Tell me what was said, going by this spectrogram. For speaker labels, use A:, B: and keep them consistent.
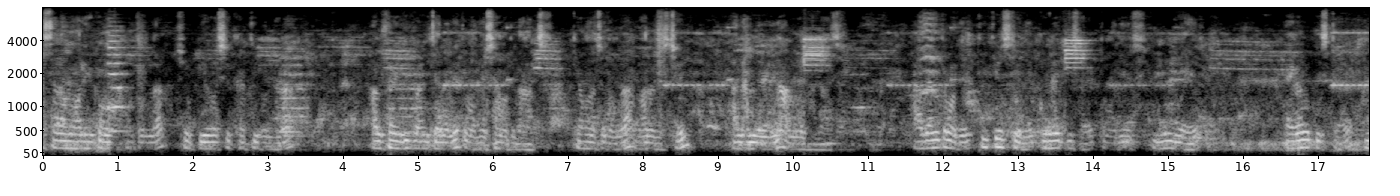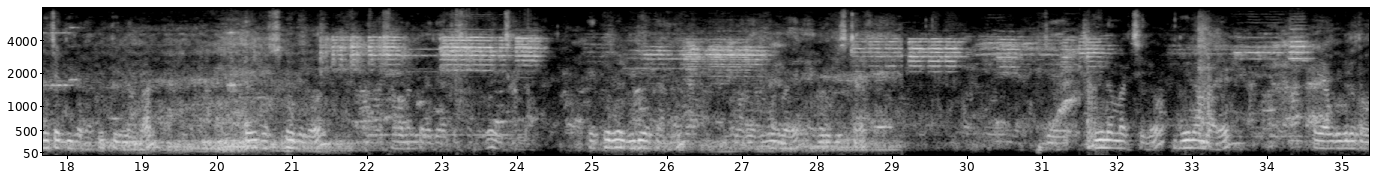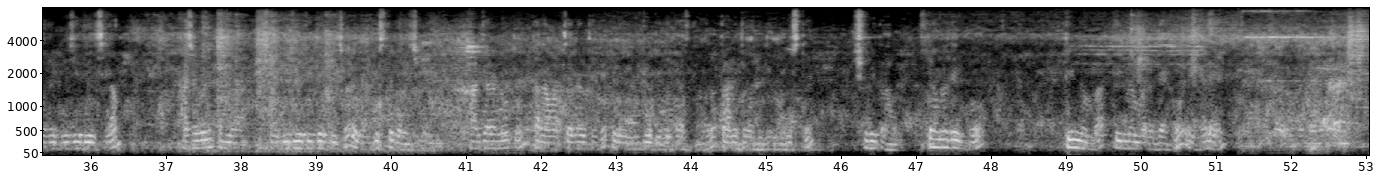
A: আসসালামু আলাইকুম রহমতুল্লাহ। সুপ্রিয় শিক্ষার্থী বন্ধুরা, আলফা ইউটিউব চ্যানেলে তোমাদের স্বাগত জানাচ্ছি। কেমন আছো তোমরা? ভালো নিশ্চয়ই। আলহামদুলিল্লাহ, আমিও ভালো আছি। আজ আমি তোমাদের তৃতীয় শ্রেণির গণিত বিষয়ে তোমাদের মূল বইয়ের এগারো পৃষ্ঠায় নিচের দিকে দেখো, তিন নাম্বার। এই প্রশ্নগুলো সমাধান করে দেওয়ার চেষ্টা করব ইনশাল্লাহ এর পূর্বের ভিডিওতে আমি তোমাদের মূল বইয়ের এগারো পৃষ্ঠার যে দুই নাম্বার ছিল, দুই নাম্বারের এই অঙ্কগুলো তোমাদের বুঝিয়ে দিয়েছিলাম। আশা করি তোমরা সেই ভিডিওটি দেখেছ এবং বুঝতে পেরেছ। আর যারা নতুন, তারা আমার চ্যানেল থেকে পুরো ভিডিওটি দেখে আসতে পারো, তাহলে তোমাদের জন্য বুঝতে সুবিধা হবে। আজকে আমরা দেখব তিন নম্বর। তিন নম্বরে দেখো, এখানে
